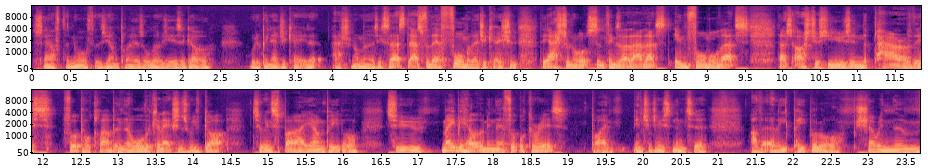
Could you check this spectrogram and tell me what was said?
south to north as young players all those years ago would have been educated at Ashton on Mersey. So that's that's for their formal education. The astronauts and things like that, that's informal. That's that's us just using the power of this football club and all the connections we've got to inspire young people to maybe help them in their football careers by introducing them to other elite people or showing them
